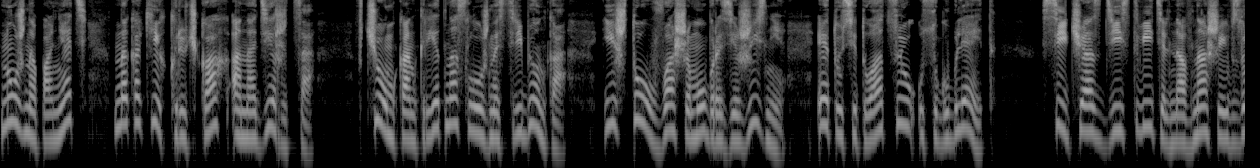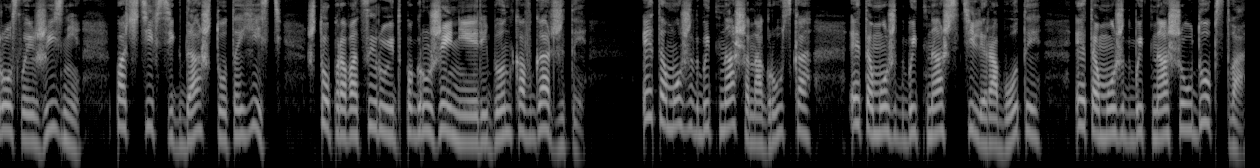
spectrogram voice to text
нужно понять, на каких крючках она держится, в чем конкретно сложность ребенка и что в вашем образе жизни эту ситуацию усугубляет. Сейчас действительно в нашей взрослой жизни почти всегда что-то есть, что провоцирует погружение ребенка в гаджеты. Это может быть наша нагрузка, это может быть наш стиль работы, это может быть наше удобство,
